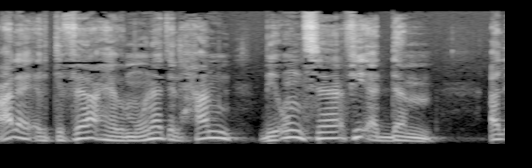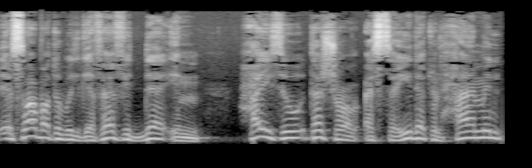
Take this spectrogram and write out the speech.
على ارتفاع هرمونات الحمل بأنثى في الدم. الإصابة بالجفاف الدائم حيث تشعر السيدة الحامل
